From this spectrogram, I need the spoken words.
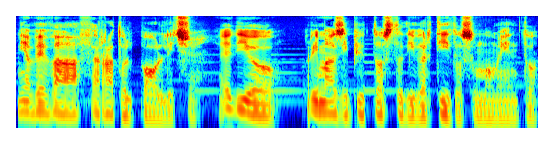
mi aveva afferrato il pollice ed io rimasi piuttosto divertito sul momento,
